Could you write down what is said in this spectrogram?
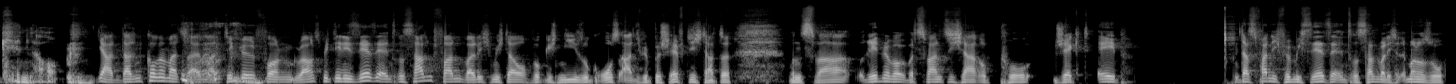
Genau. Ja, dann kommen wir mal zu einem Artikel von Groundspeak, den ich sehr, sehr interessant fand, weil ich mich da auch wirklich nie so großartig mit beschäftigt hatte. Und zwar reden wir mal über 20 Jahre Project Ape. Das fand ich für mich sehr, sehr interessant, weil ich das immer nur so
